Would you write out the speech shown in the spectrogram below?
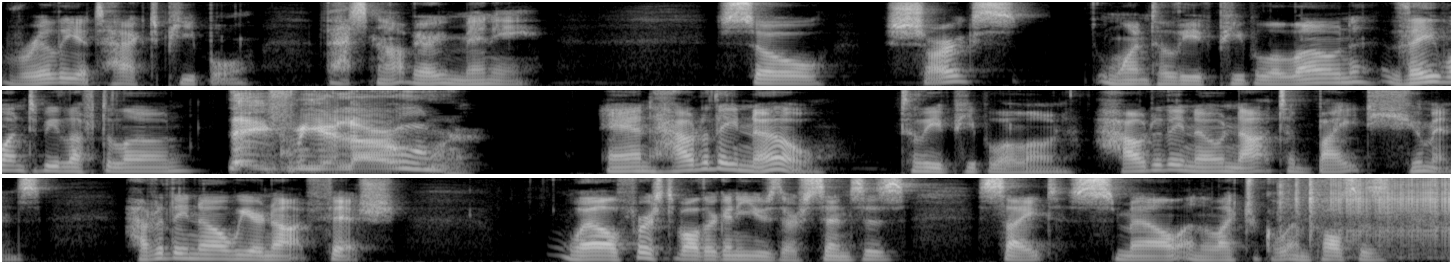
really attacked people. That's not very many. So, sharks want to leave people alone. They want to be left alone. Leave me alone! And how do they know to leave people alone? How do they know not to bite humans? How do they know we are not fish? Well, first of all, they're going to use their senses sight, smell, and electrical impulses.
